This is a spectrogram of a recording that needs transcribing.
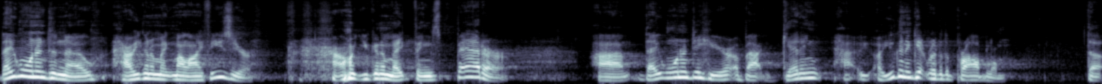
They wanted to know how are you going to make my life easier? How are you going to make things better? Uh, they wanted to hear about getting, how, are you going to get rid of the problem? The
